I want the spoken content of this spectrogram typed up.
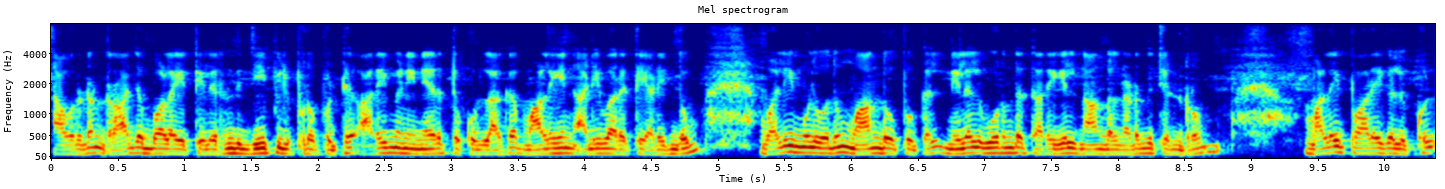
அவருடன் ராஜபாளையத்திலிருந்து ஜீப்பில் புறப்பட்டு அரை மணி நேரத்துக்குள்ளாக மலையின் அடிவாரத்தை அடைந்தும் வழி முழுவதும் மாந்தோப்புகள் நிழல் ஊர்ந்த தரையில் நாங்கள் நடந்து சென்றோம். மலைப்பாறைகளுக்குள்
